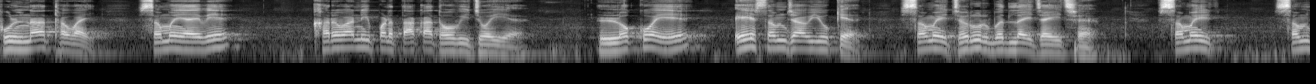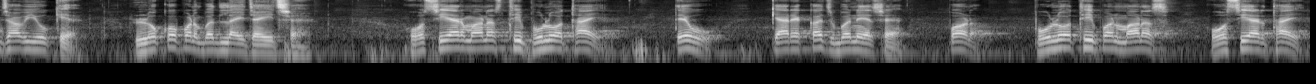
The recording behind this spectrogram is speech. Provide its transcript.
ફૂલ ના થવાય. સમય આવે, ખરવાની પણ તાકાત હોવી જોઈએ. લોકોએ એ સમજાવ્યું કે સમય જરૂર બદલાઈ જાય છે. સમય સમજાવ્યું કે લોકો પણ બદલાઈ જાય છે. હોશિયાર માણસથી ભૂલો થાય તેવું ક્યારેક જ બને છે. પણ ભૂલોથી પણ માણસ હોશિયાર થાય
